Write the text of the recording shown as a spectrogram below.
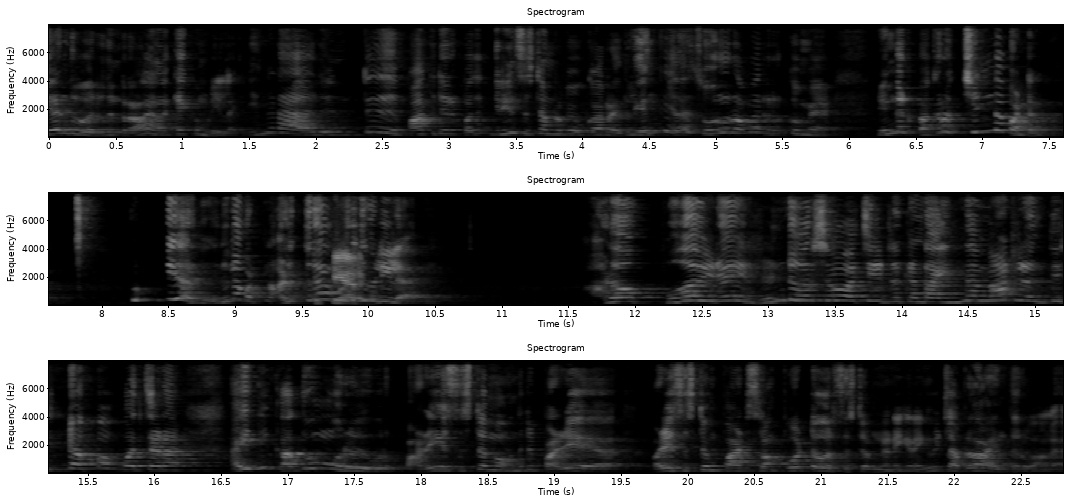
சேர்ந்து வருதுன்றால என்னால் கேட்க முடியல. என்னடா அதுன்ட்டு பார்த்துட்டே இருக்க பார்த்து திடீர்னு சிஸ்டமில் போய் உட்கார இதில் எங்கே ஏதாவது சொருகிற மாதிரி இருக்குமே? எங்கன்னு பார்க்குற. சின்ன பட்டன் குட்டியாக இருக்குது இது என்ன பட்டன் அழுத்துறேன் குட்டியா வெளியில். அடோ போயிடே ரெண்டு வருஷமா வச்சுக்கிட்டு இருக்கேன்டா. இந்த மேட்ரு எனக்கு தெரியாம போச்சடா. ஐ திங்க் அதுவும் ஒரு ஒரு பழைய சிஸ்டமை வந்துட்டு பழைய பழைய சிஸ்டம் பார்ட்ஸ்லாம் போட்ட ஒரு சிஸ்டம்னு நினைக்கிறேன். எங்கள் வீட்டில் அப்படி தான் வாங்கி தருவாங்க.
